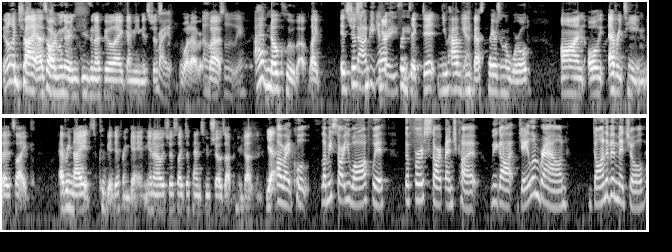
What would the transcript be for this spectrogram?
they don't like try as hard when they're in season. I feel like I mean it's just right. whatever. Oh, but absolutely. I have no clue though. Like it's just That'd you can't crazy. predict it. You have yeah. the best players in the world on all every team. That it's like every night could be a different game. You know, it just like depends who shows up and who doesn't. Yeah. All right, cool. Let me start you off with the first start bench cut. We got Jaylen Brown, Donovan Mitchell,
